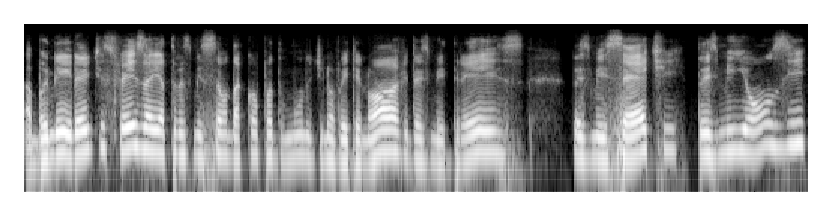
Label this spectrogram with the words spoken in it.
a Bandeirantes fez aí a transmissão da Copa do Mundo de 99, 2003, 2007, 2011,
